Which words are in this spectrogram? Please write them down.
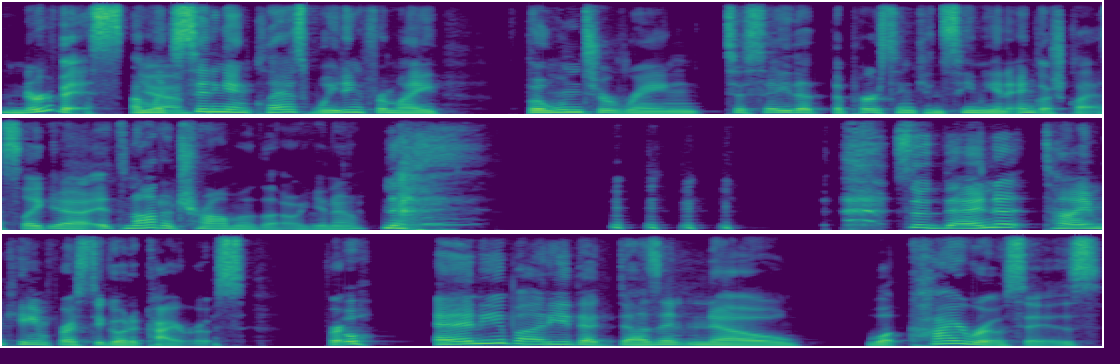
nervous. I'm Yeah. like sitting in class waiting for my phone to ring to say that the person can see me in English class. Like Yeah, it's not a trauma though, you know? so then time came for us to go to Kairos. For Oh. anybody that doesn't know what Kairos is,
